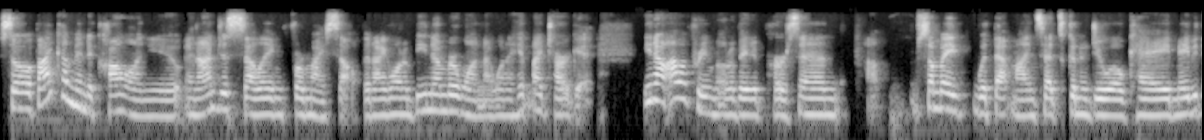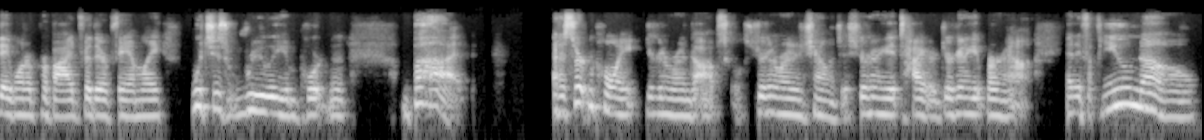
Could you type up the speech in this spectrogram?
So if I come in to call on you and I'm just selling for myself and I want to be number one, I want to hit my target, you know, I'm a pretty motivated person. Somebody with that mindset's going to do okay. Maybe they want to provide for their family, which is really important. But at a certain point, you're going to run into obstacles, you're going to run into challenges, you're going to get tired, you're going to get burnout. And if you know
